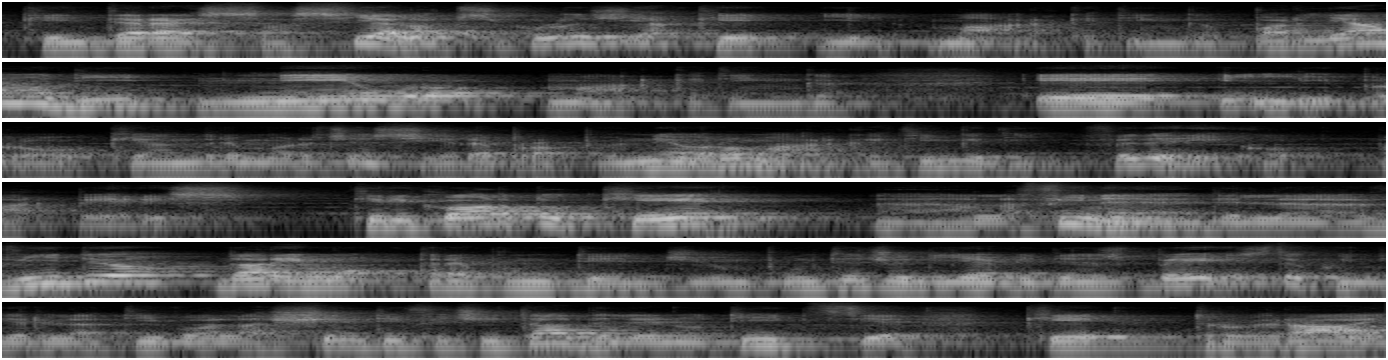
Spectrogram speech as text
che interessa sia la psicologia che il marketing. Parliamo di neuromarketing e il libro che andremo a recensire è proprio Neuromarketing di Federico Barberis. Ti ricordo che eh, alla fine del video daremo tre punteggi, un punteggio di evidence based, quindi relativo alla scientificità delle notizie che troverai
